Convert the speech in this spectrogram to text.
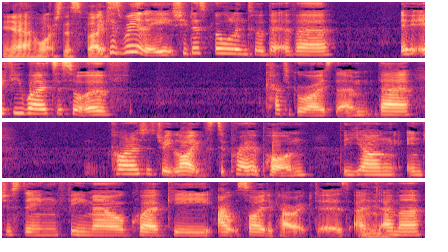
Yeah, watch this space. Because really, she does fall into a bit of a. If if you were to sort of categorise them, they're Coronation Street likes to prey upon the young, interesting, female, quirky outsider characters, and Mm. Emma,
